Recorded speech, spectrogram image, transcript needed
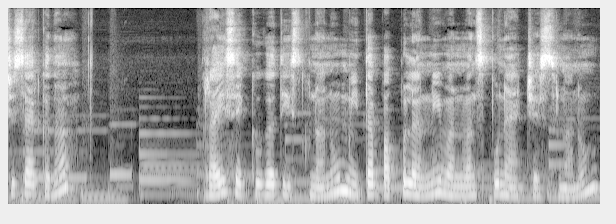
చూసారు కదా? రైస్ ఎక్కువగా తీసుకున్నాను. మిగతా పప్పులన్నీ వన్ వన్ స్పూన్ యాడ్ చేస్తున్నాను.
